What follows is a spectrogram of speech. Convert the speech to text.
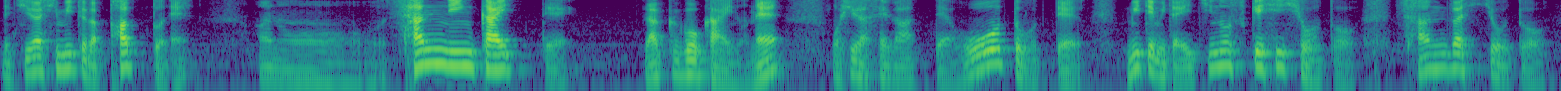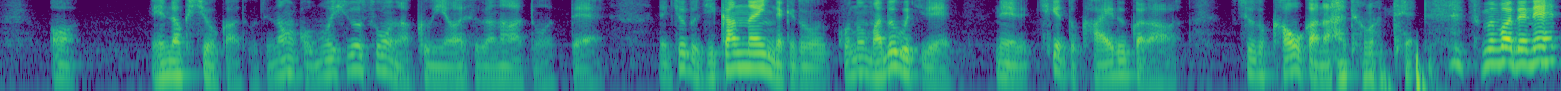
で、チラシ見てたらパッとね、あのー、三人会って落語会のね、お知らせがあって、おおと思って、見てみたら一之輔師匠と三座師匠と、あ、連絡しようかと思って、なんか面白そうな組み合わせだなと思って、で、ちょっと時間ないんだけど、この窓口でね、チケット買えるから、ちょっと買おうかなと思って、その場でね、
